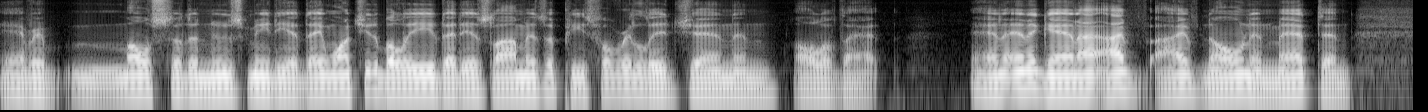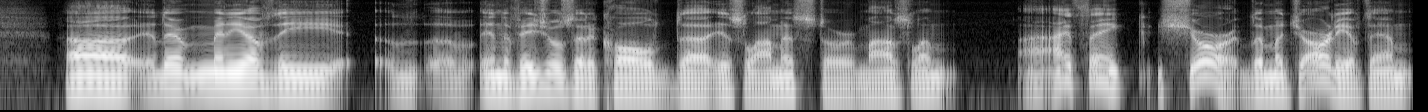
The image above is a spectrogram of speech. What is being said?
every most of the news media they want you to believe that Islam is a peaceful religion and all of that. And and again, I, have I've known and met and uh, there are many of the uh, individuals that are called uh, Islamist or Muslim. I think sure the majority of them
